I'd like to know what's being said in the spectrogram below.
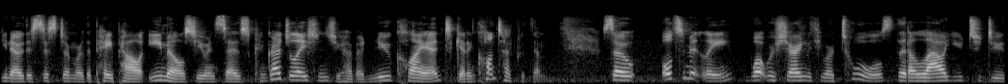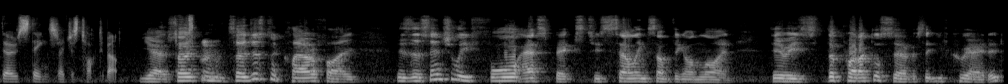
you know, the system or the PayPal emails you and says, Congratulations, you have a new client, get in contact with them. So ultimately, what we're sharing with you are tools that allow you to do those things that I just talked about. Yeah, so so just to clarify, there's essentially four aspects to selling something online. There is the product or service that you've created.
